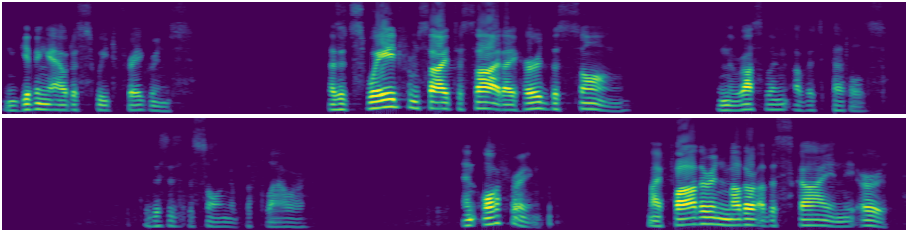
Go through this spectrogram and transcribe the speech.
and giving out a sweet fragrance. As it swayed from side to side, I heard the song in the rustling of its petals. This is the song of the flower. an offering. My father and mother are the sky and the earth.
